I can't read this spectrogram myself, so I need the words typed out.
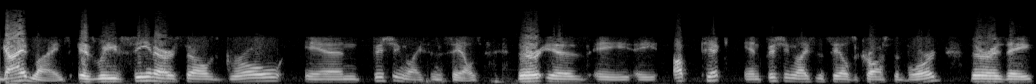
guidelines is we've seen ourselves grow in fishing license sales. There is a, a uptick in fishing license sales across the board. There is a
